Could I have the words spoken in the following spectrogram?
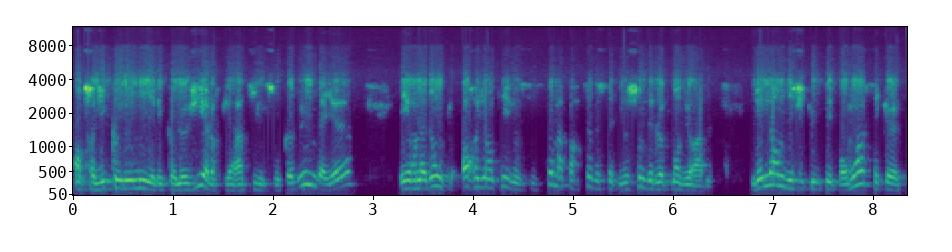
entre l'économie et l'écologie, alors que les racines sont communes d'ailleurs, et on a donc orienté nos systèmes à partir de cette notion de développement durable. L'énorme difficulté pour moi, c'est que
